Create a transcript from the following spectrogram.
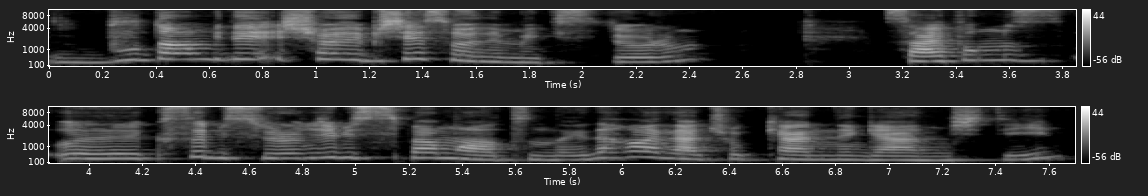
buradan bir de şöyle bir şey söylemek istiyorum. Sayfamız, kısa bir süre önce bir spam altındaydı. Hâlâ çok kendine gelmiş değil.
